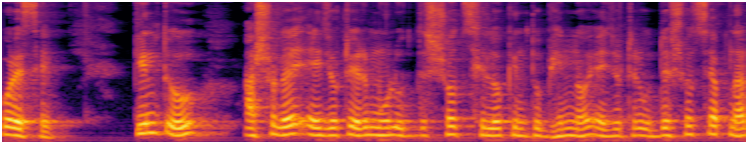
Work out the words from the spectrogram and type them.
করেছে। কিন্তু আসলে এই জোটের মূল উদ্দেশ্য ছিল কিন্তু ভিন্ন। এই জোটের উদ্দেশ্য হচ্ছে আপনার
